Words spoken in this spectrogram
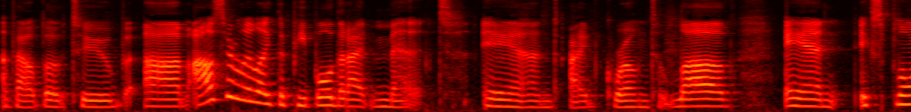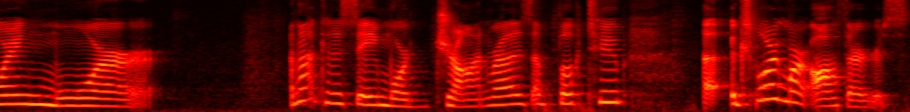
about BookTube. Um, I also really like the people that I've met and I've grown to love and exploring more, I'm not going to say more genres of BookTube, uh, exploring more authors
